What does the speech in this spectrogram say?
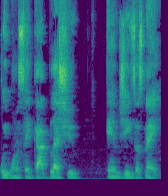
we want to say God bless you in Jesus' name.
